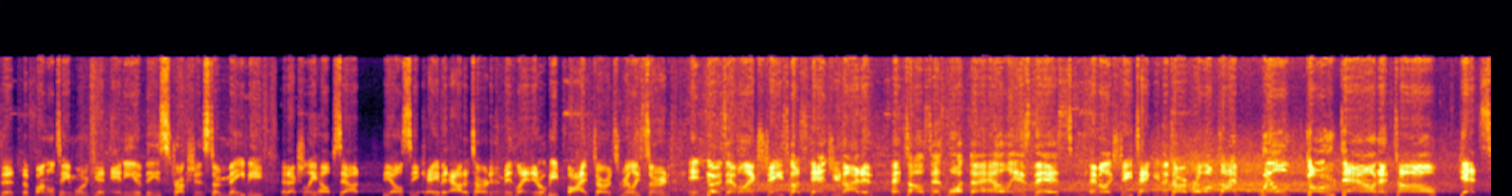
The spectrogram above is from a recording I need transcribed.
that the funnel team won't get any of these structures, so maybe it actually helps out the LCK, but outer turret in the mid lane, it'll be five turrets really soon. In goes MLXG, he's got Stance United, and Thal says, what the hell is this? MLXG tanking the turret for a long time, will go down, and Thal gets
